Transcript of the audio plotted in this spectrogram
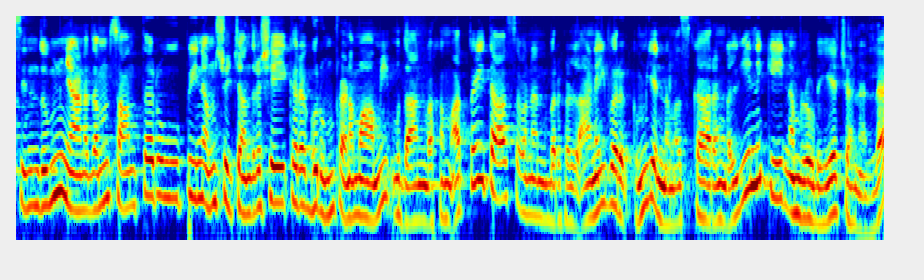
சிந்தும் ஞானதம் சாந்தரூபினம் ஸ்ரீ சந்திரசேகர குரும் பிரணமாமி முதான்வகம். அத்வைதாசவ நண்பர்கள் அனைவருக்கும் என் நமஸ்காரங்கள். இன்றைக்கி நம்மளுடைய சேனலில்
